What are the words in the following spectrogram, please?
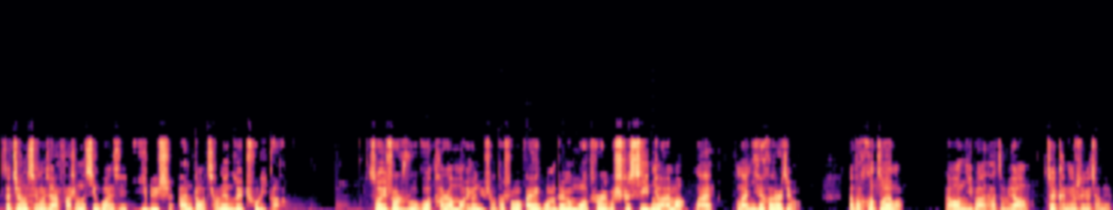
在这种情况下发生的性关系，一律是按照强奸罪处理的。所以说，如果他让某一个女生，他说：“哎，我们这个模特有个试戏，你来吗？来，来，你先喝点酒。”那他喝醉了，然后你把他怎么样？这肯定是一个强奸。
